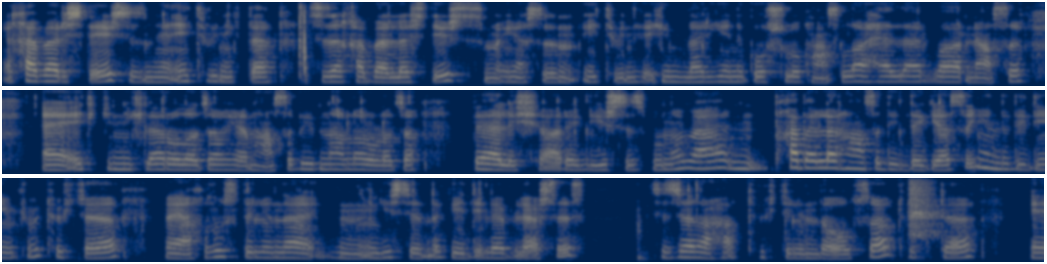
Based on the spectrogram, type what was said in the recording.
e, xəbər istəyirsiniz, yəni Etvinlikdə sizə xəbərlər istəyirsinizmi? Yəni sizin Etvinlikdə kimlər yeni qoşulub, hansı layihələr var, hansı e, etkinliklər olacaq, yəni hansı webinarlar olacaq. Bəli, işarə eləyirsiniz bunu və xəbərlər hansı dildə gəlsin, yenə də dediyim kimi türkcə və ya rus dilində, ingilis dilində qeyd edə bilərsiniz. Sizcə rahat türk dilində olsa, türkdə e,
